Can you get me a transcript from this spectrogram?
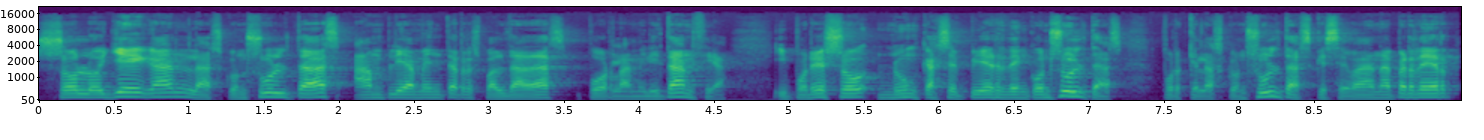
Solo llegan las consultas ampliamente respaldadas por la militancia. Y por eso nunca se pierden consultas, porque las consultas que se van a perder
